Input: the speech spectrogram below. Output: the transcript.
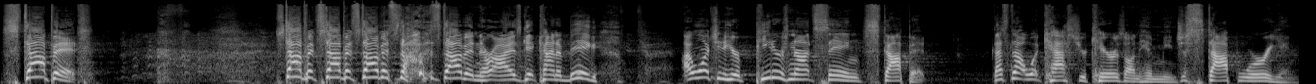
Stop it! stop it, stop it, stop it, stop it, stop it. And her eyes get kind of big. I want you to hear Peter's not saying, Stop it. That's not what cast your cares on him means. Just stop worrying.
